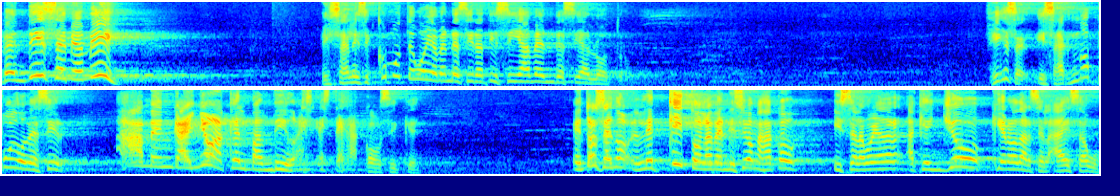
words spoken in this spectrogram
bendíceme a mí. Isaac le dice, ¿cómo te voy a bendecir a ti si ya bendecí al otro? Fíjese, Isaac no pudo decir, ah, me engañó aquel bandido. Este Jacob sí que. Entonces no, le quito la bendición a Jacob y se la voy a dar a quien yo quiero dársela, a Esaú.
